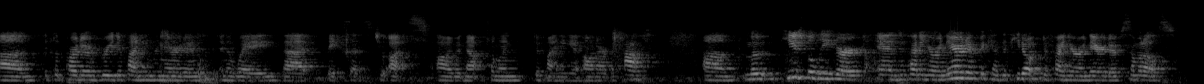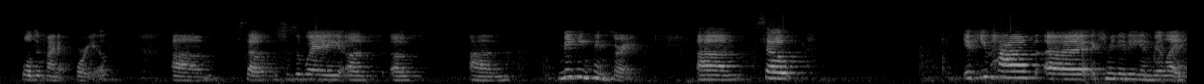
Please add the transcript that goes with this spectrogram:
Um, it's a part of redefining the narrative in a way that makes sense to us um, and not someone defining it on our behalf. Um, huge believer in defining your own narrative because if you don't define your own narrative, someone else will define it for you. Um, so this is a way of, of um, making things right. Um, so if you have a, a, community in real life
